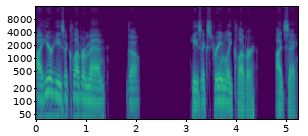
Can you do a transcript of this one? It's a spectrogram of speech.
I hear he's a clever man, though. He's extremely clever, I'd say.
